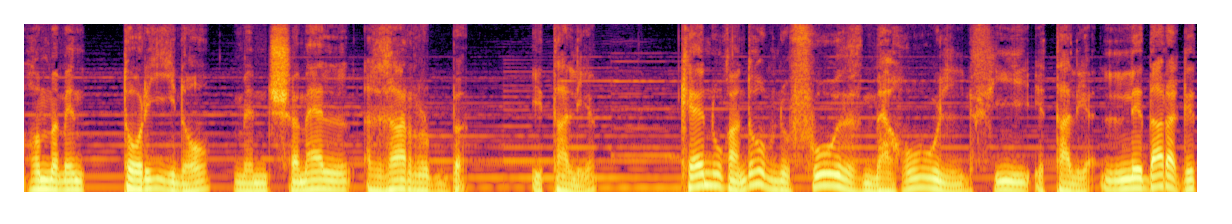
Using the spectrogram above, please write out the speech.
هم من تورينو من شمال غرب إيطاليا كانوا عندهم نفوذ مهول في إيطاليا لدرجة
